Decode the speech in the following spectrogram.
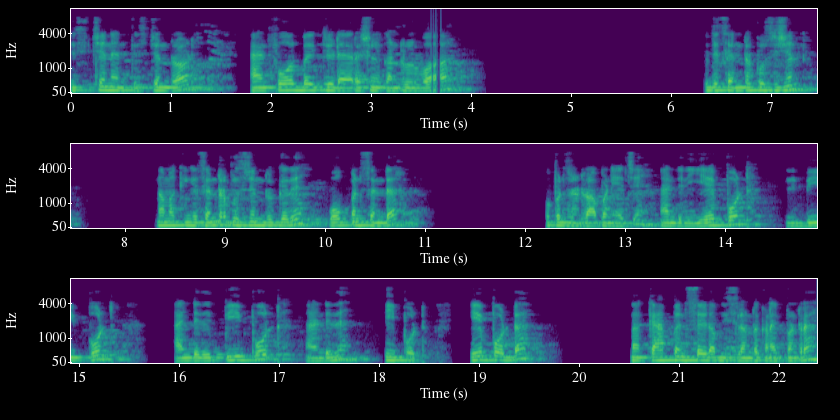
piston and piston rod and 4 by 3 directional control valve with the center position. நமக்கு இங்க சென்டர் பொசிஷன் இருக்குது open center open center draw பண்ணியாச்சு. அண்ட் இது ஏ போர்ட் இது பி போர்ட் அண்ட் இது பி போர்ட் அண்ட் இது டி போர்ட் ஏ போர்ட்டை நான் cap end of the cylinder connect பண்ணுறேன்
